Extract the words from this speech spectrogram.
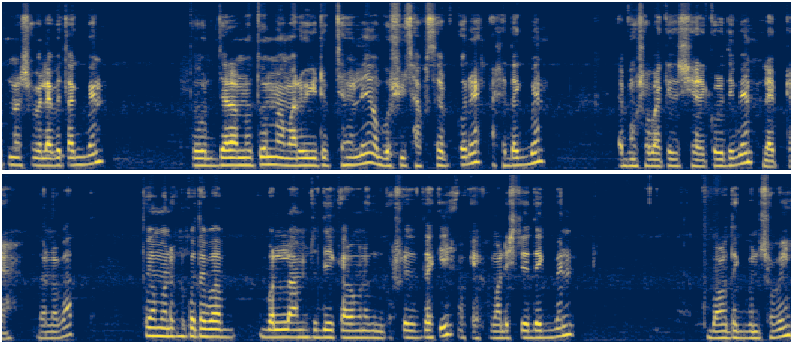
আপনারা সবাই লাইভে থাকবেন। তো যারা নতুন আমার ইউটিউব চ্যানেলে অবশ্যই সাবস্ক্রাইব করে পাশে থাকবেন এবং সবাইকে শেয়ার করে দিবেন লাইভটা ধন্যবাদ। তো আমার এখন কথা বললাম, যদি কারও মনে কোনো কষ্ট দিতে থাকি, ওকে ক্ষমা দৃষ্টিতে দেখবেন। ভালো দেখবেন সবাই।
